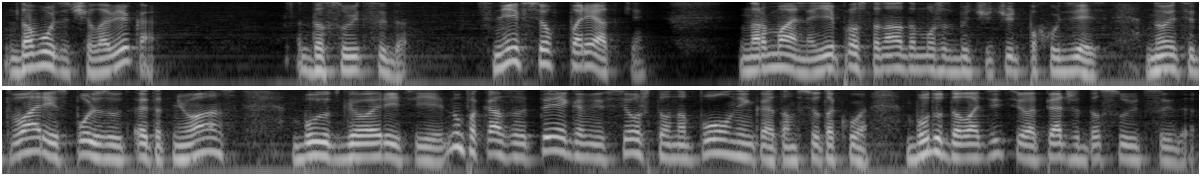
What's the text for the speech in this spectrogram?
доводят человека до суицида. С ней все в порядке. Нормально, ей просто надо, может быть, чуть-чуть похудеть. Но эти твари используют этот нюанс, будут говорить ей, ну, показывать тегами, все, что она полненькая, там все такое. Будут доводить ее, опять же, до суицида.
